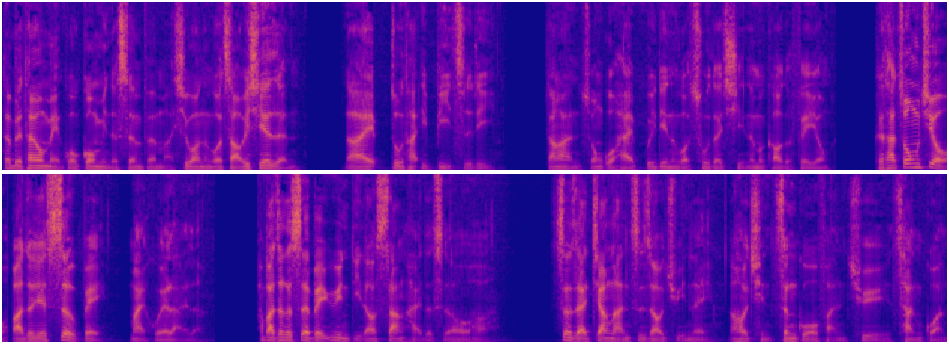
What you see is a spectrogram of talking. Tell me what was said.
特别他有美国公民的身份嘛，希望能够找一些人来助他一臂之力。当然，中国还不一定能够出得起那么高的费用，可他终究把这些设备买回来了。他把这个设备运抵到上海的时候，哈，设在江南制造局内，然后请曾国藩去参观。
